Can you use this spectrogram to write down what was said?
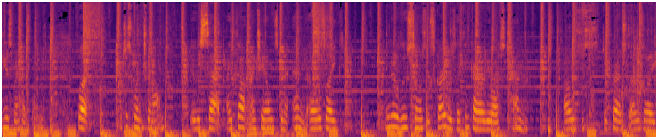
used my headphones, but it just wouldn't turn on. It was sad. I thought my channel was gonna end. I was like, I'm gonna lose so much subscribers. I think I already lost 10. I was just depressed. I was like,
